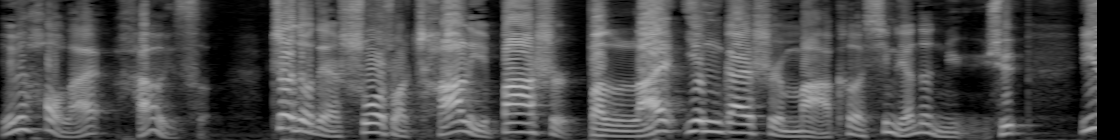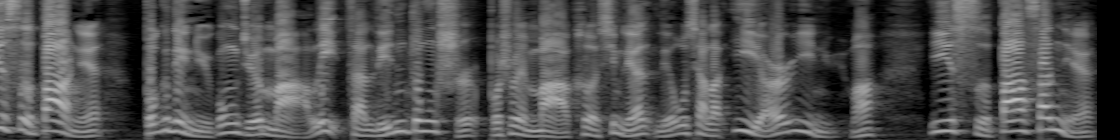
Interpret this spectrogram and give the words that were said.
因为后来还有一次。这就得说说查理八世本来应该是马克西米连的女婿。一四八二年，勃艮第女公爵玛丽在临终时不是为马克西米连留下了一儿一女吗？一四八三年，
